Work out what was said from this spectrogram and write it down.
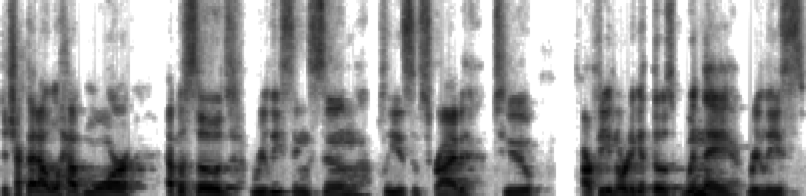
to check that out. We'll have more episodes releasing soon. Please subscribe to our feed in order to get those when they release.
